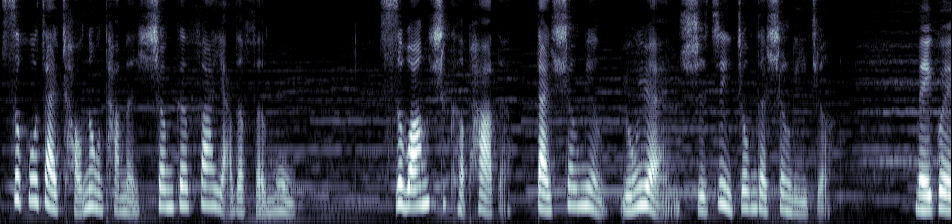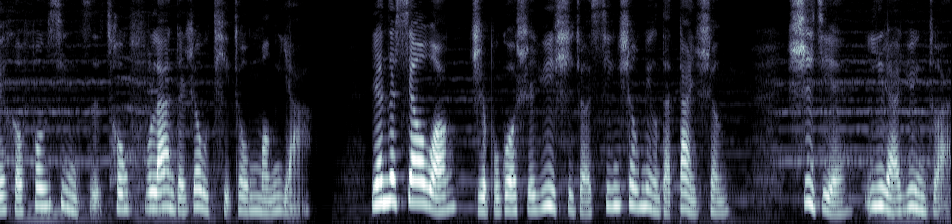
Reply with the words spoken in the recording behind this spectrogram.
似乎在嘲弄他们生根发芽的坟墓。死亡是可怕的，但生命永远是最终的胜利者。玫瑰和风信子从腐烂的肉体中萌芽，人的消亡只不过是预示着新生命的诞生。世界依然运转，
